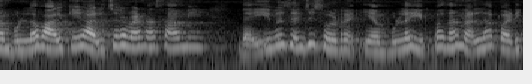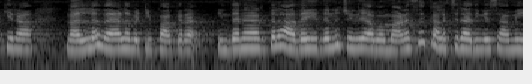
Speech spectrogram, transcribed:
என் புள்ள வாழ்க்கையை அழிச்சிட வேணாம் சாமி. தயவு செஞ்சு சொல்கிறேன் என் புள்ள இப்போ தான் நல்லா படிக்கிறா நல்ல வேலை வெட்டி பார்க்குறா இந்த நேரத்தில் அதை இதுன்னு சொல்லி அவன் மனசை கலைச்சிடாதீங்க சாமி.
